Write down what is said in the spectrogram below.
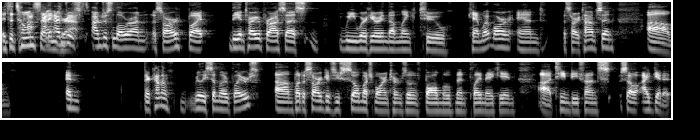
It's a tone setting I, am draft. just I'm just lower on Ausar, but the entire process we were hearing them linked to Cam Whitmore and Ausar Thompson, um, and they're kind of really similar players. Um, but Ausar gives you so much more in terms of ball movement, playmaking, uh, team defense. So I get it.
